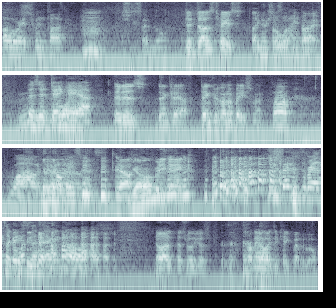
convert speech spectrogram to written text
Oh, we're at Twin Talk. Mmm. She said no. It does taste like No, a she's whoopie pie. Is it dank Wow. AF? It is dank AF. Danker than a basement. Wow. Wow. No Yeah. basements. Yeah. Yum. Pretty dank. We've been into Brad's like, what the basements. heck? I know. No, that, that's really good. I think I like the cake better though.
